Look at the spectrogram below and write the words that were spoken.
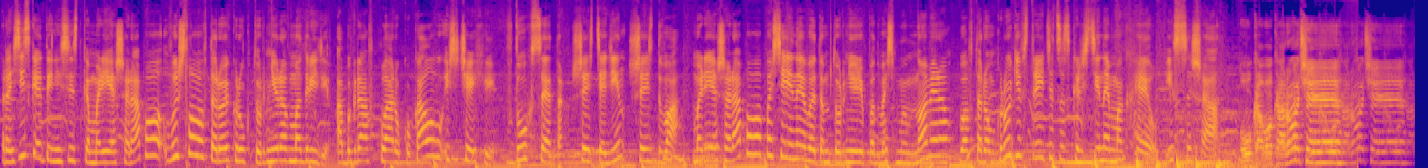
Российская теннисистка Мария Шарапова вышла во второй круг турнира в Мадриде, обыграв Клару Кукалову из Чехии в двух сетах 6-1, 6-2. Мария Шарапова, посеянная в этом турнире под восьмым номером, во втором круге встретится с Кристиной Макхейл из США. У кого короче. Короче, короче.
